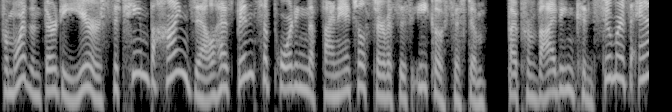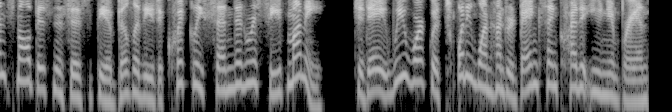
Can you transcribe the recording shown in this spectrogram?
For more than 30 years, the team behind Zelle has been supporting the financial services ecosystem by providing consumers and small businesses with the ability to quickly send and receive money. Today, we work with 2,100 banks and credit union brands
